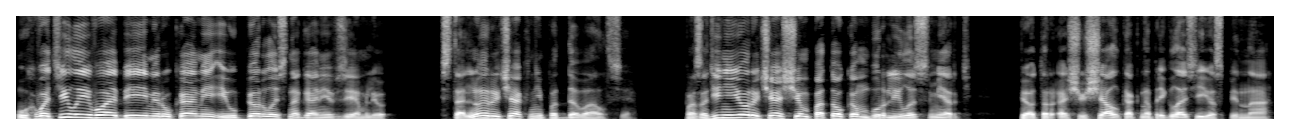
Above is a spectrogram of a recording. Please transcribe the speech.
ухватила его обеими руками и уперлась ногами в землю. Стальной рычаг не поддавался. Позади нее рычащим потоком бурлила смерть. Петр ощущал, как напряглась ее спина,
